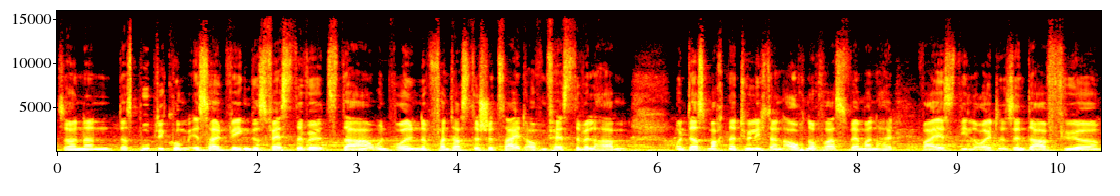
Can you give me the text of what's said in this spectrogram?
sondern das Publikum ist halt wegen des Festivals da und wollen eine fantastische Zeit auf dem Festival haben. Und das macht natürlich dann auch noch was, wenn man halt weiß, die Leute sind da für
